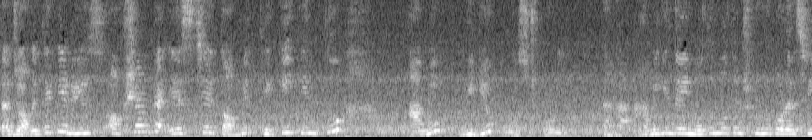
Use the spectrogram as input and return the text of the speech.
তা যবে থেকে রিলস অপশানটা এসছে, তবে থেকেই কিন্তু আমি ভিডিও পোস্ট করি। তা আমি কিন্তু এই নতুন নতুন শুরু করেছি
